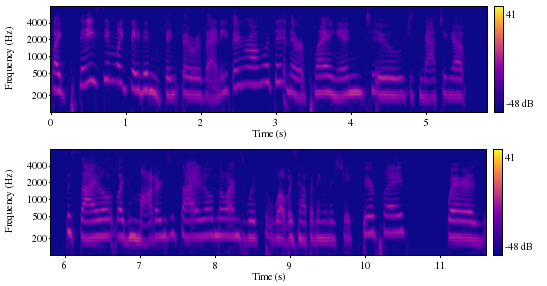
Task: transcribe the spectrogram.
Like they seemed like they didn't think there was anything wrong with it and they were playing into just matching up societal like modern societal norms with what was happening in the Shakespeare play. Whereas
